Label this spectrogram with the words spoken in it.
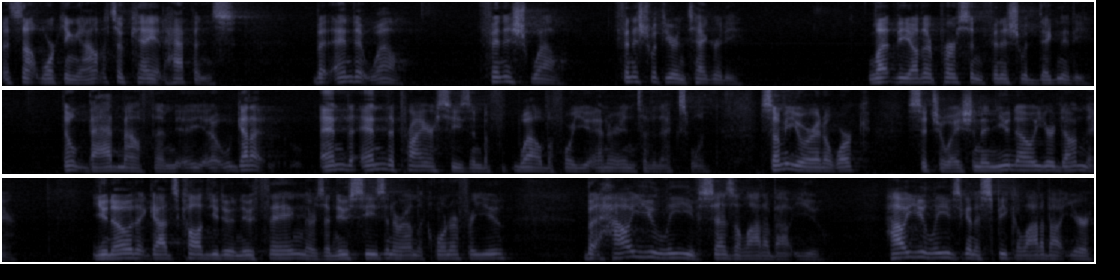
it's not working out. It's okay, it happens. But end it well. Finish well. Finish with your integrity. Let the other person finish with dignity. Don't badmouth them. You know, we gotta end, end the prior season well before you enter into the next one. Some of you are in a work situation and you know you're done there. You know that God's called you to a new thing, there's a new season around the corner for you. But how you leave says a lot about you. How you leave is going to speak a lot about your,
